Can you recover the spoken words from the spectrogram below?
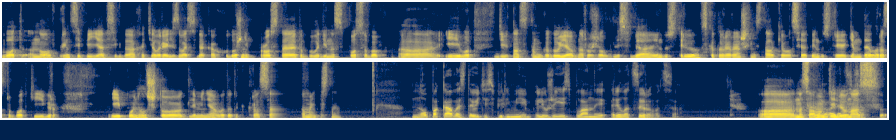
Вот, но, в принципе, я всегда хотел реализовать себя как художник, просто это был один из способов. А, и вот в 2019 году я обнаружил для себя индустрию, с которой раньше не сталкивался, это индустрия геймдева, разработки игр, и понял, что для меня вот это как раз самое интересное. Но пока вы остаетесь в Перми, или уже есть планы релацироваться? А, на самом деле у нас... Сейчас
